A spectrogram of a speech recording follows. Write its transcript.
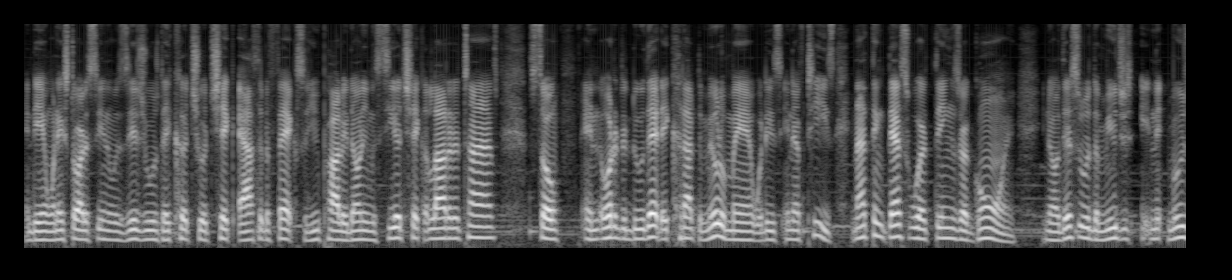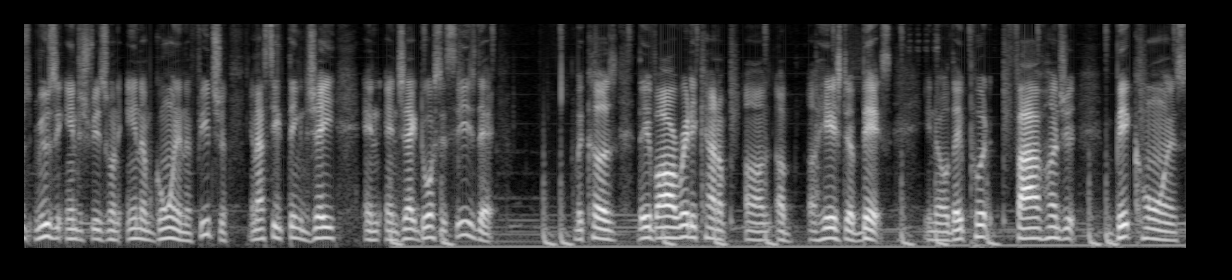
and then when they started seeing the residuals, they cut you a check after the fact. So you probably don't even see a check a lot of the times. So in order to do that, they cut out the middleman with these NFTs. And I think that's where things are going. You know, this is where the music music industry is going to end up going in the future. And I see think Jay and, and Jack Dorsey sees that because they've already kind of uh, uh, hedged their bets. You know, they put 500 bitcoins,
